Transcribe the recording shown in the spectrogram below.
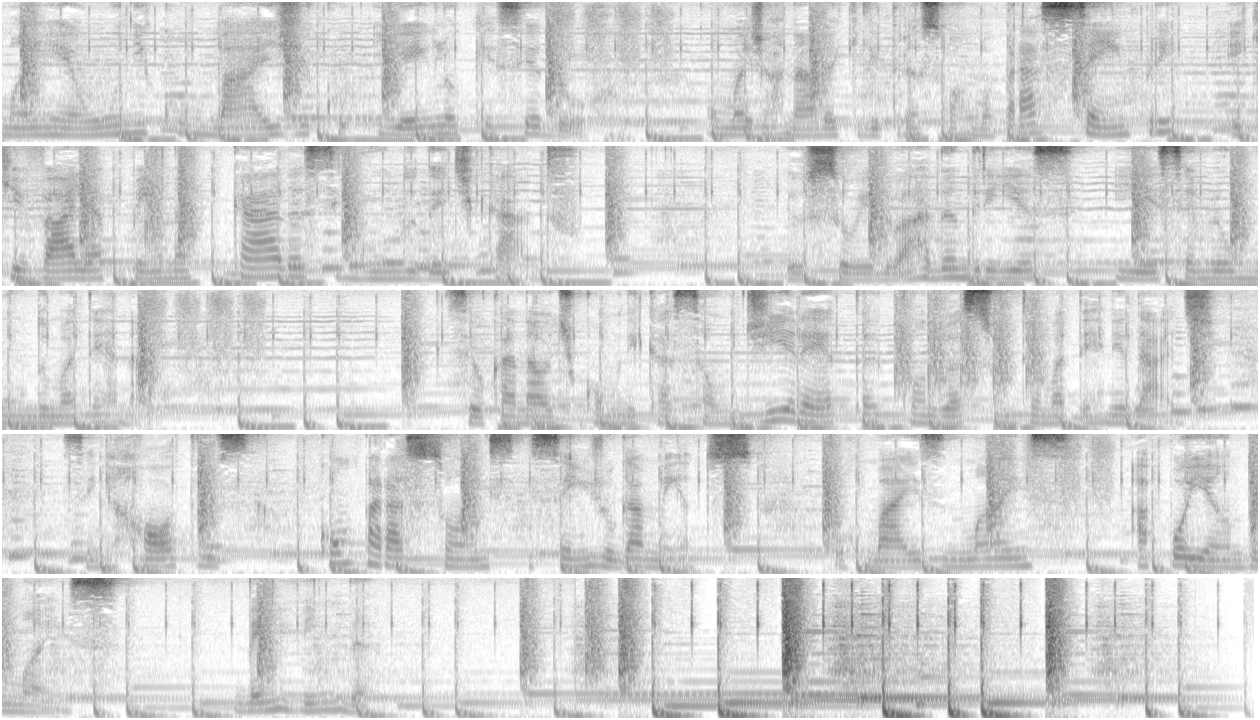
mãe é único, mágico e enlouquecedor. Uma jornada que lhe transforma para sempre e que vale a pena cada segundo dedicado. Eu sou Eduardo Andrias e esse é meu mundo maternal. Seu canal de comunicação direta quando o assunto é maternidade, sem rotas, comparações e sem julgamentos, por mais mães apoiando mães. Bem-vinda!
